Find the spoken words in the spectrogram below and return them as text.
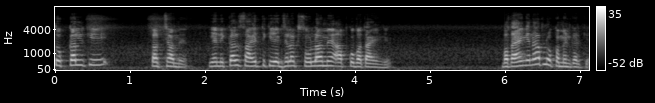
तो कल की कक्षा में यानी कल साहित्य की एक झलक सोलह में आपको बताएँगे। बताएँगे ना आप लोग कमेंट करके?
